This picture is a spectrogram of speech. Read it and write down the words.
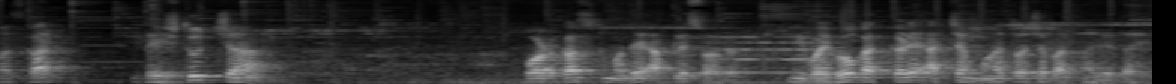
नमस्कार. देशदूतच्या पॉडकास्टमध्ये आपले स्वागत. मी वैभव कातकडे आजच्या महत्त्वाच्या बातम्या देत आहे.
